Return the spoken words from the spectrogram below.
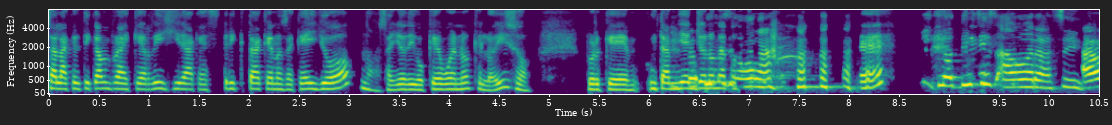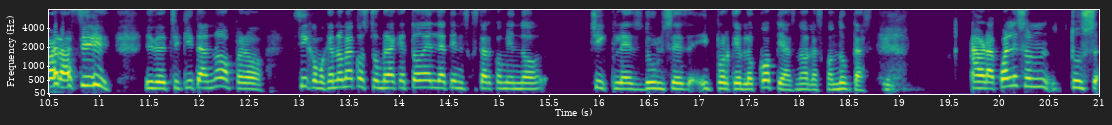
O sea, la criticaban por ay, qué rígida, qué estricta, que no sé qué. Y yo, no, o sea, yo digo, qué bueno que lo hizo. Porque, y también yo no me acostumbré. ¿Eh? Lo dices ahora, sí. Ahora sí. Y de chiquita no, pero sí, como que no me acostumbré a que todo el día tienes que estar comiendo chicles, dulces, y porque lo copias, ¿no? Las conductas. Ahora, ¿cuáles son tus,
